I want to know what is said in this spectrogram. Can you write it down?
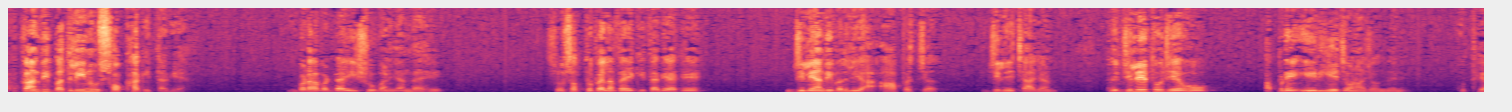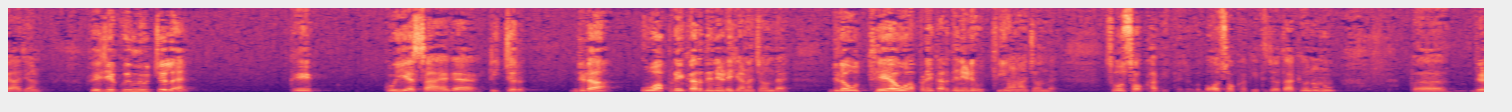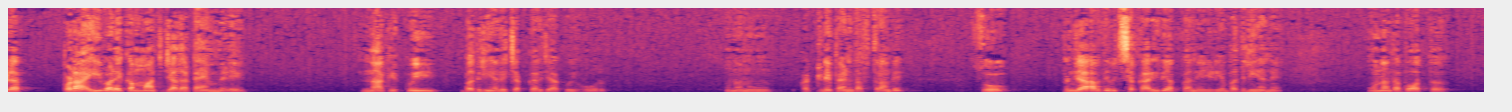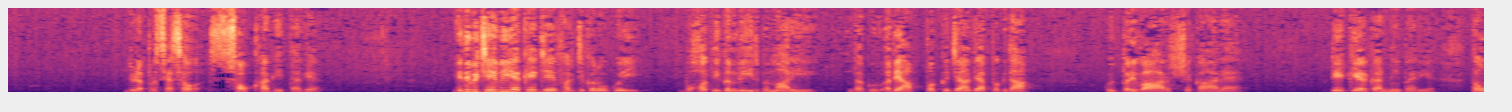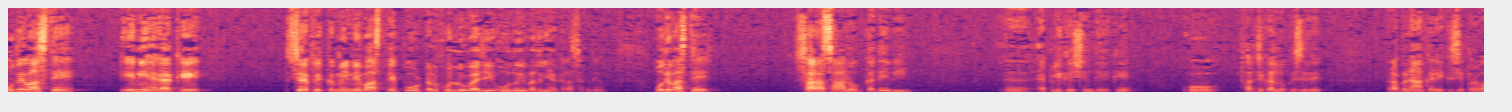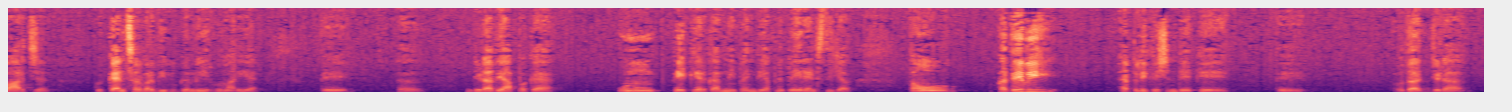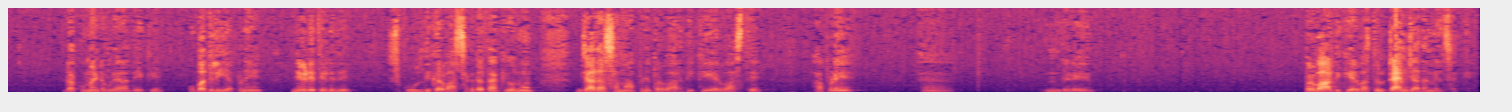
ਅਧਿਆਪਕਾਂ ਦੀ ਬਦਲੀ ਨੂੰ ਸੌਖਾ ਕੀਤਾ ਗਿਆ। ਬੜਾ ਵੱਡਾ ਇਸ਼ੂ ਬਣ ਜਾਂਦਾ ਇਹ। ਸੋ ਸਭ ਤੋਂ ਪਹਿਲਾਂ ਤਾਂ ਇਹ ਕੀਤਾ ਗਿਆ ਕਿ ਜ਼ਿਲ੍ਹਿਆਂ ਦੀ ਬਦਲੀ ਆਪਸ ਚ ਜ਼ਿਲ੍ਹੇ ਚ ਆ ਜਾਣ। ਫਿਰ ਜ਼ਿਲ੍ਹੇ ਤੋਂ ਜੇ ਉਹ ਆਪਣੇ ਏਰੀਏ ਚ ਆਉਣਾ ਚਾਹੁੰਦੇ ਨੇ, ਉੱਥੇ ਆ ਜਾਣ। ਫਿਰ ਜੇ ਕੋਈ ਮਿਊਚੁਅਲ ਹੈ ਕਿ ਕੋਈ ਐਸਾ ਹੈਗਾ ਟੀਚਰ ਜਿਹੜਾ ਉਹ ਆਪਣੇ ਘਰ ਦੇ ਨੇੜੇ ਜਾਣਾ ਚਾਹੁੰਦਾ ਜਿਹੜਾ ਉੱਥੇ ਹੈ ਉਹ ਆਪਣੇ ਘਰ ਦੇ ਨੇੜੇ ਉੱਥੇ ਹੀ ਆਉਣਾ ਚਾਹੁੰਦਾ ਸੋ ਉਹ ਸੌਖਾ ਕੀਤਾ ਜਾਊਗਾ, ਬਹੁਤ ਸੌਖਾ ਕੀਤਾ ਜਾਊ ਤਾਂ ਕਿ ਉਹਨਾਂ ਨੂੰ ਜਿਹੜਾ ਪੜ੍ਹਾਈ ਵਾਲੇ ਕੰਮਾਂ 'ਚ ਜ਼ਿਆਦਾ ਟਾਈਮ ਮਿਲੇ, ਨਾ ਕਿ ਕੋਈ ਬਦਲੀਆਂ ਦੇ ਚੱਕਰ ਜਾਂ ਕੋਈ ਹੋਰ ਉਹਨਾਂ ਨੂੰ ਕੱਟਣੇ ਪੈਣ ਦਫ਼ਤਰਾਂ ਦੇ। ਸੋ ਪੰਜਾਬ ਦੇ ਵਿੱਚ ਸਰਕਾਰੀ ਅਧਿਆਪਕਾਂ ਦੀਆਂ ਜਿਹੜੀਆਂ ਬਦਲੀਆਂ ਨੇ, ਉਹਨਾਂ ਦਾ ਬਹੁਤ ਜਿਹੜਾ ਪ੍ਰੋਸੈਸ ਹੈ ਉਹ ਸੌਖਾ ਕੀਤਾ ਗਿਆ। ਇਹਦੇ ਵਿੱਚ ਇਹ ਵੀ ਹੈ ਕਿ ਜੇ ਫਰਜ਼ ਕਰੋ ਕੋਈ ਬਹੁਤ ਹੀ ਗੰਭੀਰ ਬਿਮਾਰੀ ਦਾ ਕੋਈ ਅਧਿਆਪਕ ਜਾਂ ਅਧਿਆਪਕ ਦਾ ਕੋਈ ਪਰਿਵਾਰ ਸ਼ਿਕਾਰ ਹੈ ਟੇਕ ਕੇਅਰ ਕਰਨੀ ਪੈ ਰਹੀ ਹੈ, ਤਾਂ ਉਹਦੇ ਵਾਸਤੇ ਇਹ ਨਹੀਂ ਹੈਗਾ ਕਿ ਸਿਰਫ ਇੱਕ ਮਹੀਨੇ ਵਾਸਤੇ ਪੋਰਟਲ ਖੁੱਲੂਗਾ ਜੀ, ਉਦੋਂ ਹੀ ਬਦਲੀਆਂ ਕਰਾ ਸਕਦੇ ਹੋ। ਉਹਦੇ ਵਾਸਤੇ ਸਾਰਾ ਸਾਲ ਉਹ ਕਦੇ ਵੀ ਐਪਲੀਕੇਸ਼ਨ ਦੇ ਕੇ ਉਹ ਫਰਜ਼ ਕਰ ਲਓ ਕਿਸੇ ਦੇ, ਰੱਬ ਨਾ ਕਰੇ ਕਿਸੇ ਪਰਿਵਾਰ 'ਚ ਕੋਈ ਕੈਂਸਰ ਵਰਗੀ ਗੰਭੀਰ ਬਿਮਾਰੀ ਹੈ ਤੇ ਜਿਹੜਾ ਅਧਿਆਪਕ ਹੈ, ਉਹਨੂੰ ਟੇਕ ਕੇਅਰ ਕਰਨੀ ਪੈਂਦੀ ਆਪਣੇ ਪੇਰੈਂਟਸ ਦੀ ਜਾਂ ਤਾਂ ਉਹ ਕਦੇ ਵੀ ਐਪਲੀਕੇਸ਼ਨ ਦੇ ਕੇ ਤੇ ਉਹਦਾ ਜਿਹੜਾ ਡਾਕੂਮੈਂਟ ਵਗੈਰਾ ਦੇ ਕੇ ਉਹ ਬਦਲੀ ਆਪਣੇ ਨੇੜੇ ਤੇੜੇ ਦੇ ਸਕੂਲ ਦੀ ਕਰਵਾ ਸਕਦਾ ਤਾਂ ਕਿ ਉਹਨੂੰ ਜ਼ਿਆਦਾ ਸਮਾਂ ਆਪਣੇ ਪਰਿਵਾਰ ਦੀ ਕੇਅਰ ਵਾਸਤੇ ਆਪਣੇ ਜਿਹੜੇ ਪਰਿਵਾਰ ਦੀ ਕੇਅਰ ਵਾਸਤੇ ਉਹਨੂੰ ਟਾਈਮ ਜ਼ਿਆਦਾ ਮਿਲ ਸਕੇ।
